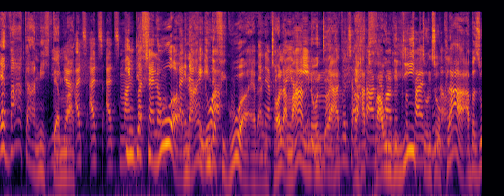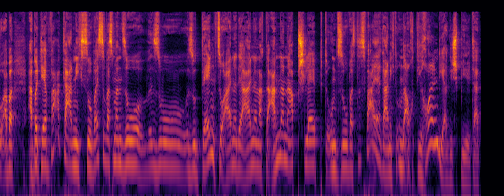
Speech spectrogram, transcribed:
Er war gar nicht Wie der Mann. Als, als, als Mann. In der Marcello Figur. In Nein, der Figur. in der Figur. Er war in ein toller Figur, Mann ja, und er also hat, er hat sagen, Frauen geliebt und so, klar. Aber so, aber, aber der war gar nicht so, weißt du, was man so, so, so denkt. So einer, der einer nach der anderen abschleppt und sowas. Das war er gar nicht. Und auch die Rollen, die er gespielt hat,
